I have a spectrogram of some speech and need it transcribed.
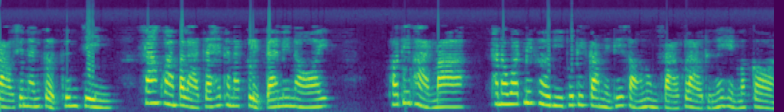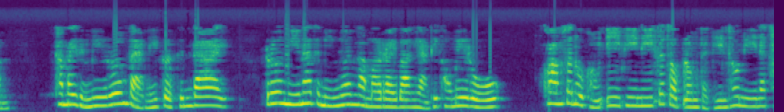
ราวเช่นนั้นเกิดขึ้นจริง สร้างความประหลาดใจให้ธนกฤษได้ไม่น้อย เพราะที่ผ่านมาธนวัฒน์ไม่เคยมีพฤติกรรมอย่างที่สองหนุ่มสาวกล่าวถึงให้เห็นมาก่อนทำไมถึงมีเรื่องแบบนี้เกิดขึ้นได้ เรื่องนี้น่าจะมีเงื่อนงำอะไรบางอย่างที่เขาไม่รู้ ความสนุกของ EP นี้ก็จบลงแต่เพียงเท่านี้นะค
